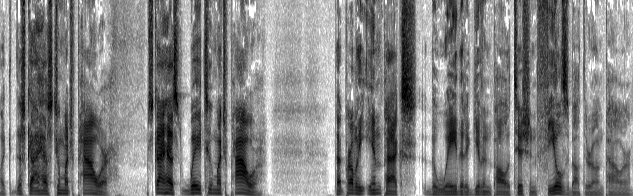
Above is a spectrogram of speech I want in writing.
like, this guy has too much power. This guy has way too much power. That probably impacts the way that a given politician feels about their own power.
